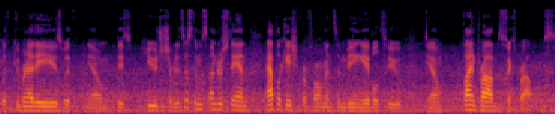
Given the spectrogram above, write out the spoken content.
with Kubernetes, with you know these huge distributed systems, understand application performance and being able to you know find problems, fix problems.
